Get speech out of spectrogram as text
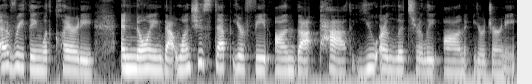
everything with clarity, and knowing that once you step your feet on that path, you are literally on your journey.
